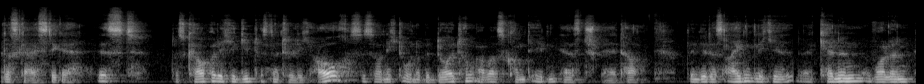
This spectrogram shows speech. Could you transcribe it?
das Geistige ist. Das Körperliche gibt es natürlich auch, es ist auch nicht ohne Bedeutung, aber es kommt eben erst später. Wenn wir das Eigentliche erkennen wollen,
